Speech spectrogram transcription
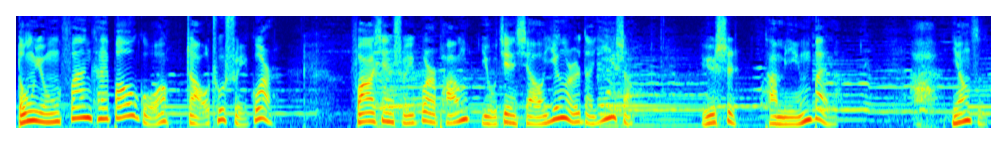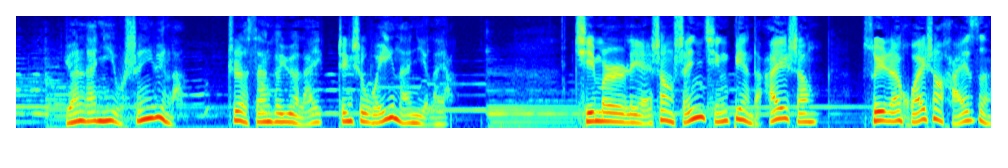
董永翻开包裹，找出水罐，发现水罐旁有件小婴儿的衣裳，于是他明白了：啊，娘子，原来你有身孕了。这三个月来真是为难你了呀。七妹儿脸上神情变得哀伤，虽然怀上孩子，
